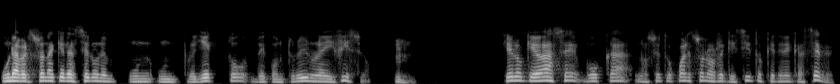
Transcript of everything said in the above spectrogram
una persona quiere hacer un, un, proyecto de construir un edificio. ¿Qué es lo que hace? Busca, ¿no es cierto?, cuáles son los requisitos que tiene que hacer,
